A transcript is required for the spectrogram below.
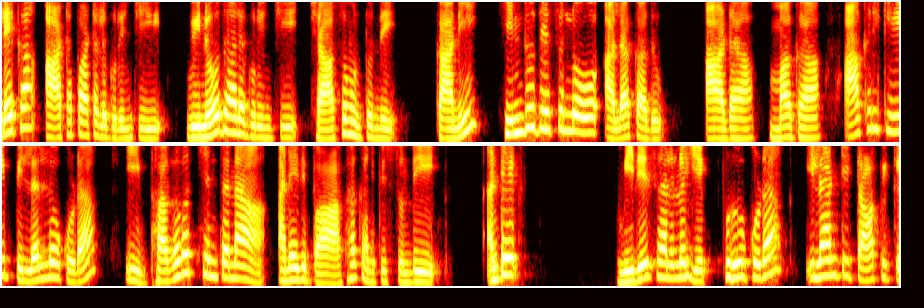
లేక ఆటపాటల గురించి వినోదాల గురించి ధ్యాస ఉంటుంది కానీ హిందూ దేశంలో అలా కాదు. ఆడ మగ ఆఖరికి పిల్లల్లో కూడా ఈ భగవత్ చింతన అనేది బాగా కనిపిస్తుంది. అంటే విదేశాలలో ఎప్పుడూ కూడా ఇలాంటి టాపిక్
